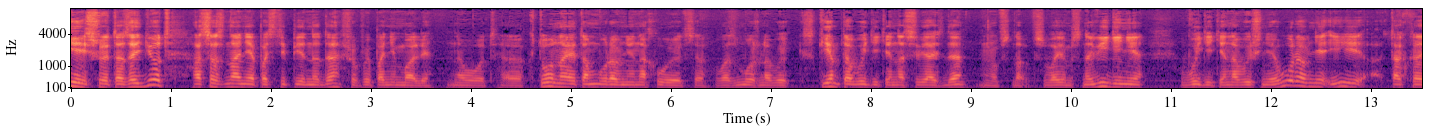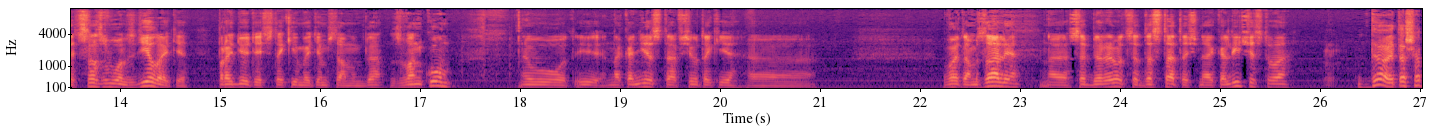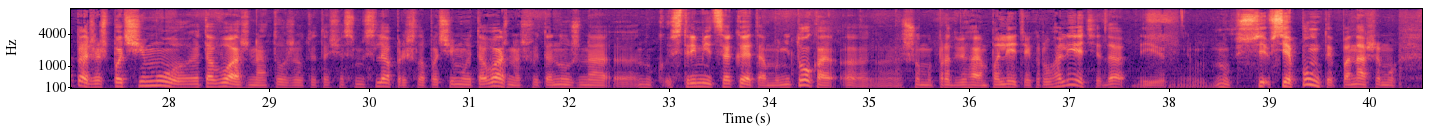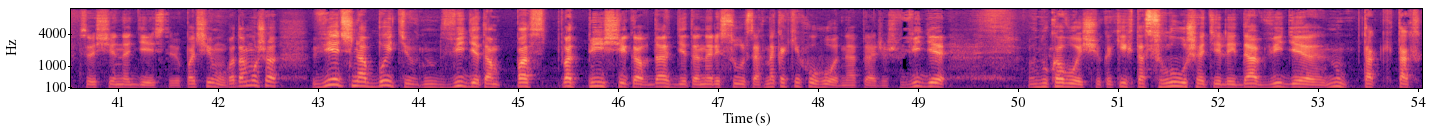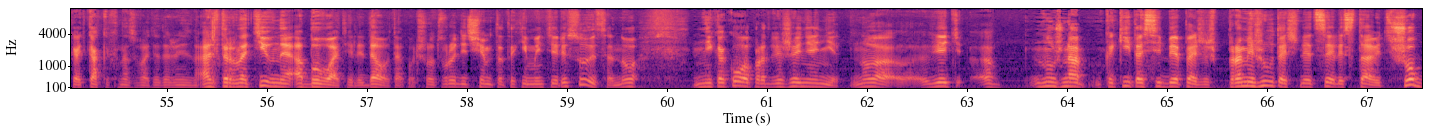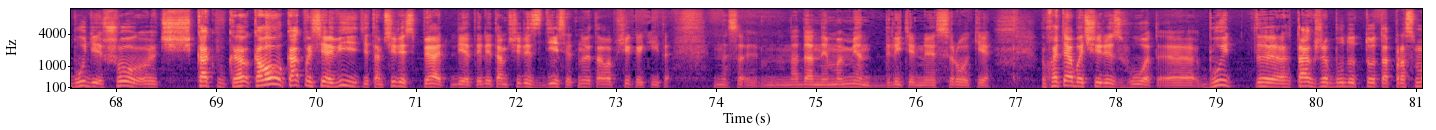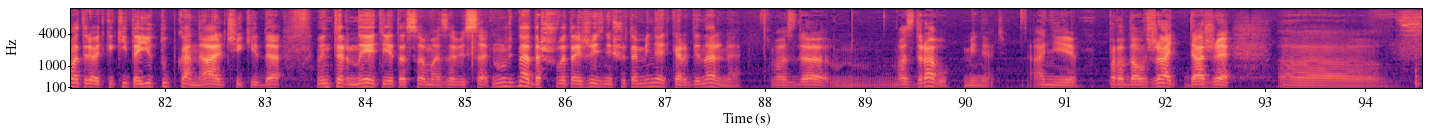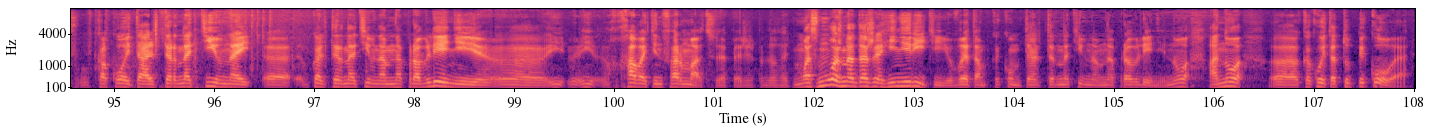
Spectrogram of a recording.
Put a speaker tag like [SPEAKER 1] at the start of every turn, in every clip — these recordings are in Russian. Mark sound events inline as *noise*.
[SPEAKER 1] надеюсь, что это зайдет, осознание постепенно, да, чтобы вы понимали, ну вот, э, кто на этом уровне находится. Возможно, вы с кем-то выйдете на связь, да, ну, в своем сновидении, выйдете на высшие уровни и, так сказать, созвон сделайте, пройдетесь с таким этим самым, да, звонком, вот, и, наконец-то, все-таки э, в этом зале э, соберется достаточное количество
[SPEAKER 2] да, это ж опять же, почему это важно, тоже вот это сейчас мысля пришла, почему это важно, что это нужно э, ну, стремиться к этому, не только, э, что мы продвигаем полетие, круголетие, да, и ну, все, все пункты по нашему священнодействию. Почему? Потому что вечно быть в виде там подписчиков, да, где-то на ресурсах, на каких угодно, опять же, в виде ну кого еще, каких-то слушателей, да, в виде, ну, так, так сказать, как их назвать, я даже не знаю, альтернативные обыватели, да, вот так вот, что вот вроде чем-то таким интересуются, но никакого продвижения нет. Но ведь э, нужно какие-то себе, опять же, промежуточные цели ставить. Что будет, что, как, кого, как вы себя видите там через 5 лет или там через 10, ну это вообще какие-то на, на данный момент длительные сроки ну хотя бы через год. Э, будет, э, также будут кто-то просматривать какие-то YouTube канальчики, да, в интернете это самое зависать. Ну ведь надо в этой жизни что-то менять кардинальное, воздра... воздраву менять, а не продолжать даже в какой-то альтернативной, э, в альтернативном направлении э, хавать информацию, опять же, продолжать. Возможно, даже генерить ее в этом каком-то альтернативном направлении, но оно какое-то тупиковое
